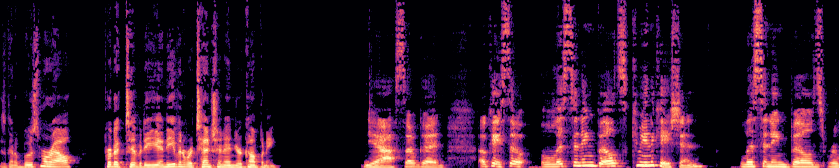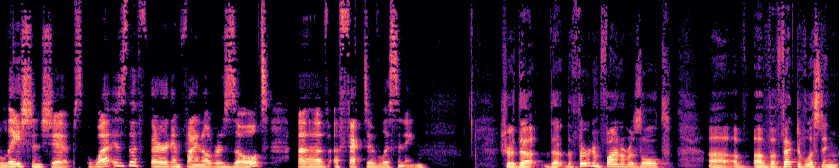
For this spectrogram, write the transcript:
is going to boost morale, productivity, and even retention in your company. Yeah, so good. Okay, so listening builds communication, listening builds relationships. What is the third and final result of effective listening? Sure. The the, the third and final result uh, of of effective listening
